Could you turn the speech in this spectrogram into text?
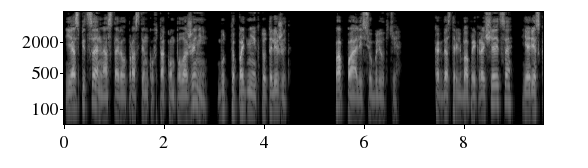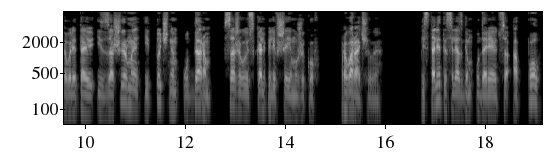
Я специально оставил простынку в таком положении, будто под ней кто-то лежит. Попались ублюдки. Когда стрельба прекращается, я резко вылетаю из-за ширмы и точным ударом всаживаю скальпели в шеи мужиков. Проворачиваю. Пистолеты с лязгом ударяются об пол,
